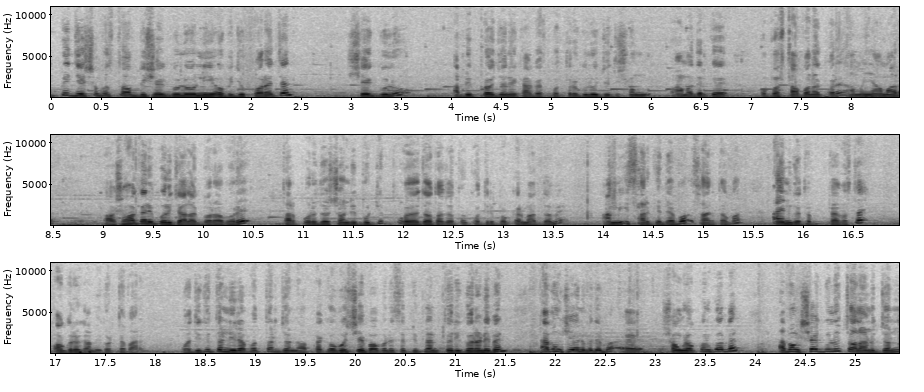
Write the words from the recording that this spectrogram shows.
আপনি যে সমস্ত বিষয়গুলো নিয়ে অভিযোগ করেছেন, সেগুলো আপনি প্রয়োজনীয় কাগজপত্রগুলো যদি আমাদেরকে উপস্থাপনা করে, আমি আমার সহকারী পরিচালক বরাবরে তার পরিদর্শন, রিপোর্টটি যথাযথ কর্তৃপক্ষের মাধ্যমে আমি স্যারকে দেব। স্যার তখন আইনগত ব্যবস্থায় অগ্রগামী করতে পারেন। অধিকতর নিরাপত্তার জন্য আপনাকে অবশ্যই ভবনের সেফটি প্ল্যান তৈরি করে নেবেন এবং সেই অনুপাতে সংরক্ষণ করবেন এবং সেগুলো চালানোর জন্য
